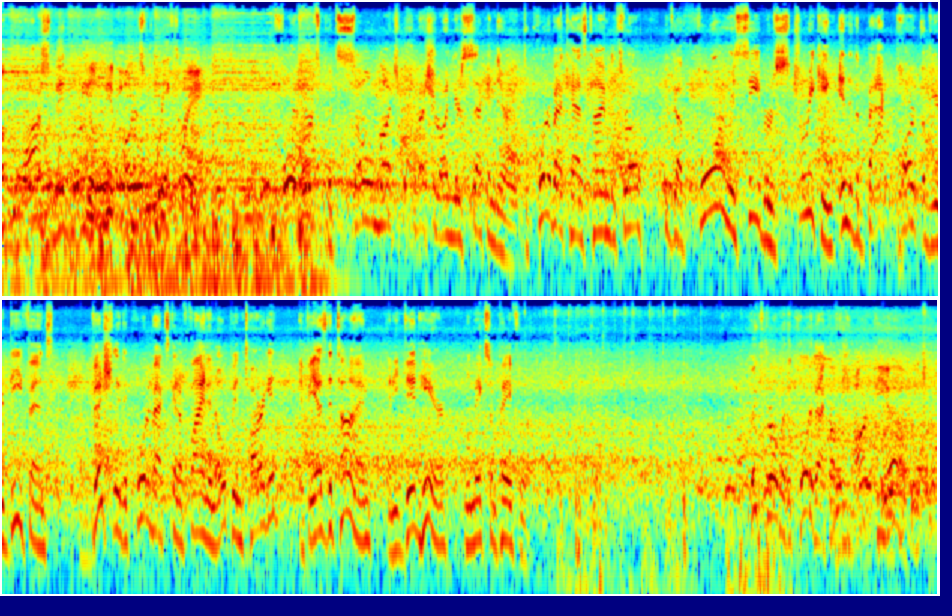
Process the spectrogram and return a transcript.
across midfield. The opponent's 43. Four verts puts so much pressure on your secondary. The quarterback has time to throw, you've got four receivers streaking into the back part of your defense. Eventually, the quarterback's going to find an open target if he has the time, and he did here, he makes him pay for it. Quick throw by the quarterback off the RPO.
